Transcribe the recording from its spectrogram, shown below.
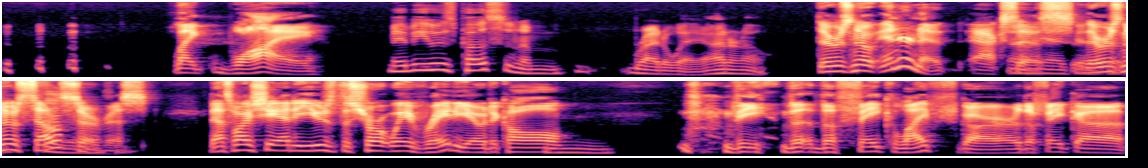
like why? Maybe he was posting them right away. I don't know. There was no internet access. good, there was no cell service. That's why she had to use the shortwave radio to call Mm. the, the the fake lifeguard or the fake uh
